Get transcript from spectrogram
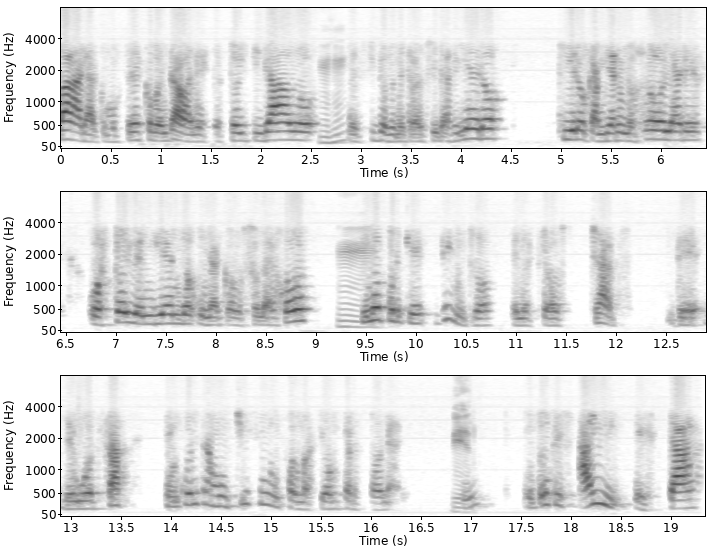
para, como ustedes comentaban, esto, estoy tirado, necesito que me transfieras dinero, quiero cambiar unos dólares, o estoy vendiendo una consola de juegos, mm. sino porque dentro de nuestros chats de, WhatsApp se encuentra muchísima información personal. Entonces ahí está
